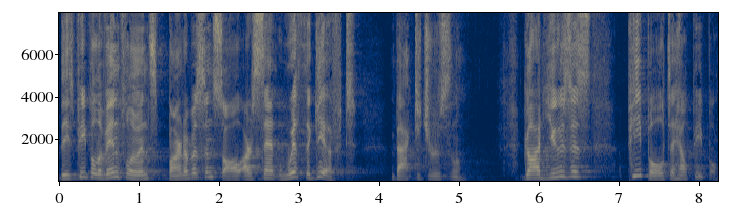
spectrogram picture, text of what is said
these people of influence, Barnabas and Saul, are sent with the gift back to Jerusalem. God uses people to help people.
